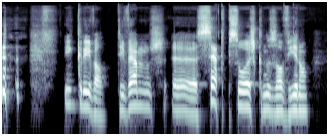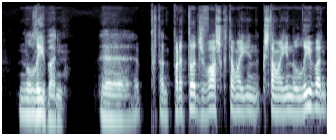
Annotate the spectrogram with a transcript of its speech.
Incrível. Tivemos uh, sete pessoas que nos ouviram no Líbano. Uh, portanto, para todos vós que estão aí, que estão aí no Líbano,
